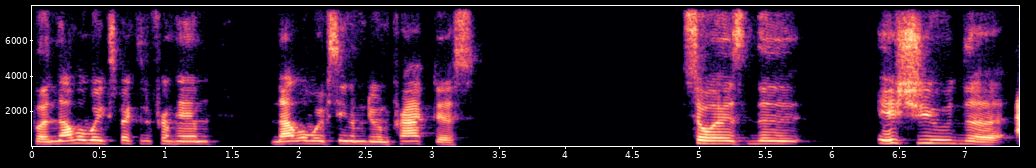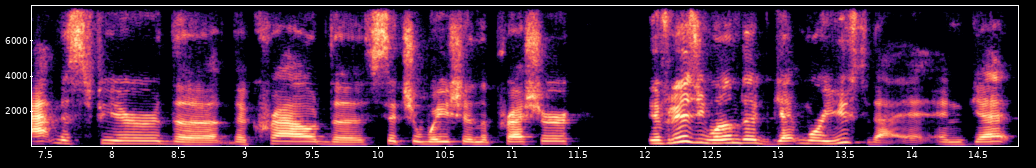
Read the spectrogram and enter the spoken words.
but not what we expected from him, not what we've seen him do in practice. So is the issue the atmosphere, the the crowd, the situation, the pressure? If it is, you want him to get more used to that and get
